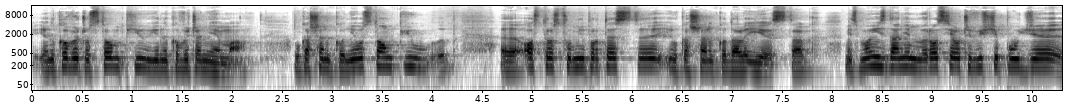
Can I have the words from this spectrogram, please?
Janukowycz ustąpił, Janukowycza nie ma. Łukaszenko nie ustąpił, E, ostro stłumił protesty i Łukaszenko dalej jest, tak? Więc moim zdaniem Rosja oczywiście pójdzie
